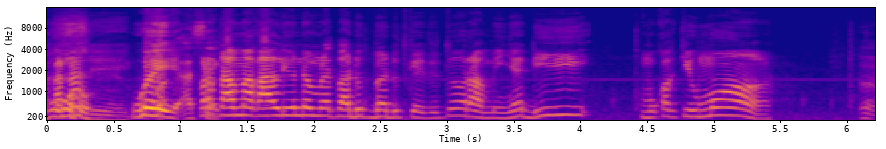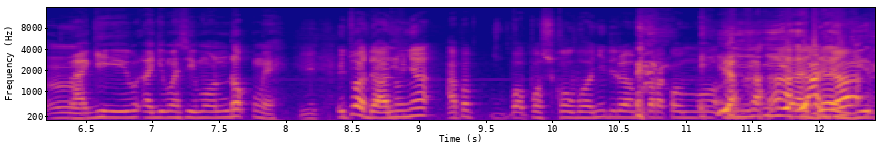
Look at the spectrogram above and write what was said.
Asik. Woi, asik. Pertama kali udah melihat badut-badut kayak itu tuh raminya di muka Q Mall. Lagi lagi masih mondok nih. Ih, Itu ada anunya apa po- posko buahnya di dalam Parakomo. Iya, iya ada anjir.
